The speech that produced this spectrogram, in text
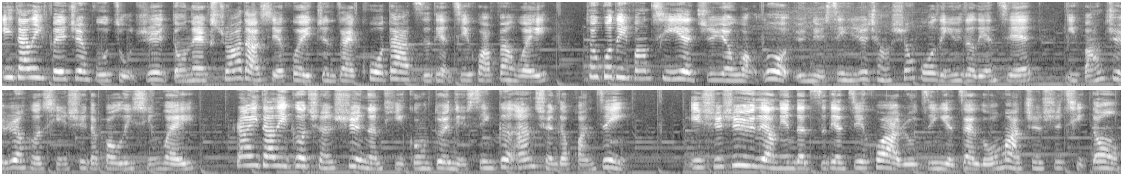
意大利非政府组织 Donna Strada 协会正在扩大词典计划范围，透过地方企业支援网络与女性日常生活领域的连结，以防止任何形式的暴力行为，让意大利各城市能提供对女性更安全的环境。已实施于两年的词典计划，如今也在罗马正式启动。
